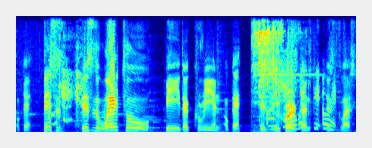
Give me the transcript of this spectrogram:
Okay. This is this is the way to be the Korean. Okay. This is Okay, to important. be- This alright. class.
